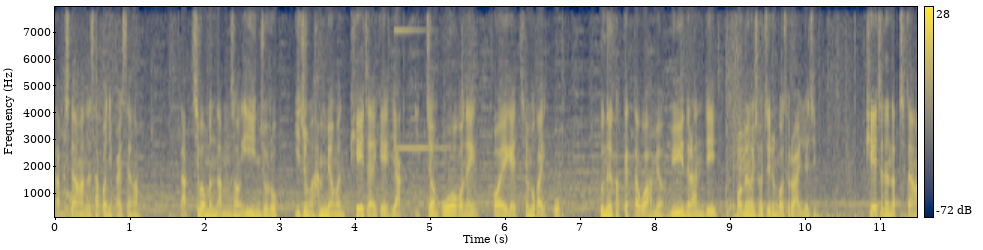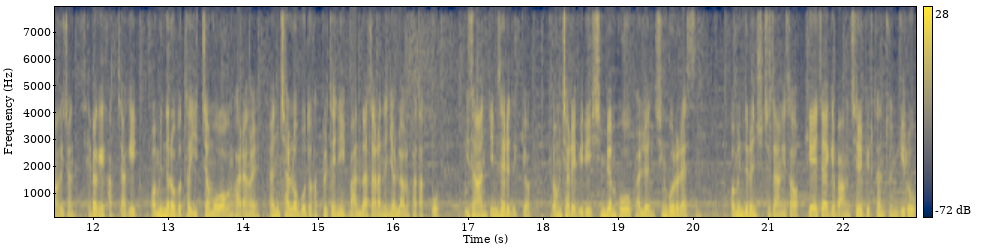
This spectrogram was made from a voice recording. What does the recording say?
납치당하는 사건이 발생함 납치범은 남성 2인조로 이 중 한 명은 피해자에게 약 2.5억 원의 거액의 채무가 있고 돈을 갚겠다고 하며 유인을 한 뒤 범행을 저지른 것으로 알려짐. 피해자는 납치당하기 전 새벽에 갑자기 범인으로부터 2.5억 원 가량을 현찰로 모두 갚을 테니 만나자라는 연락을 받았고 이상한 낌새를 느껴 경찰에 미리 신변 보호 관련 신고를 했음. 범인들은 주차장에서 피해자에게 망치를 비롯한 둔기로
